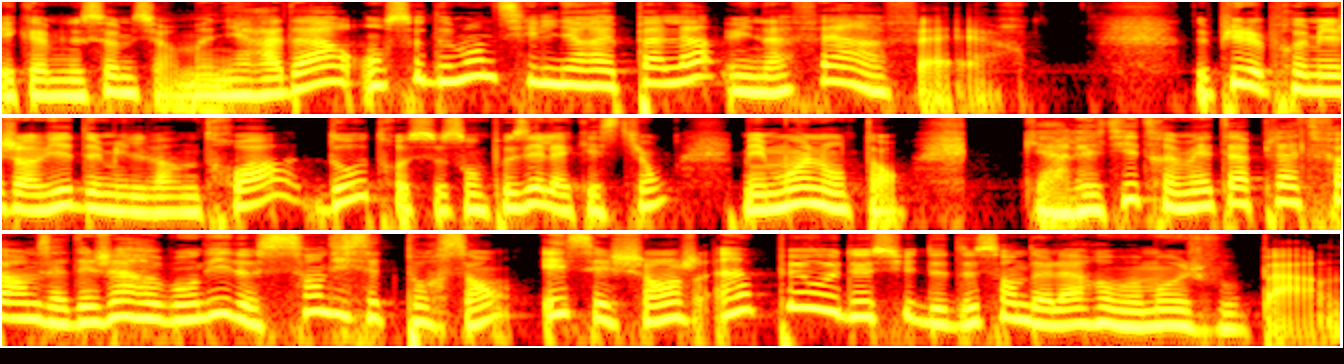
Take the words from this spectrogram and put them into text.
et comme nous sommes sur Money Radar, on se demande s'il n'y aurait pas là une affaire à faire. Depuis le 1er janvier 2023, d'autres se sont posé la question, mais moins longtemps. Car le titre Meta Platforms a déjà rebondi de 117% et s'échange un peu au-dessus de 200 dollars au moment où je vous parle.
